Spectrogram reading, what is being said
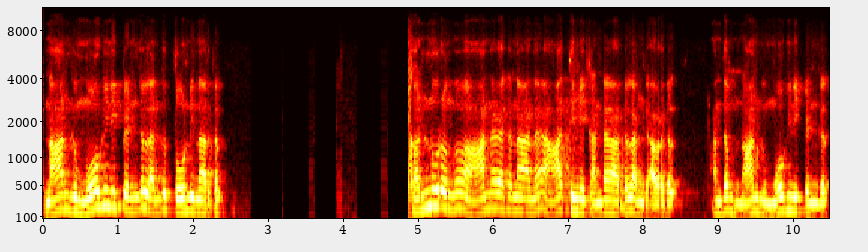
நான்கு மோகினி பெண்கள் அங்கு தோன்றினார்கள். கண்ணுறங்கும் ஆணழகனான ஆத்திமை கண்டனார்கள் அங்கு அவர்கள். அந்த நான்கு மோகினி பெண்கள்.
